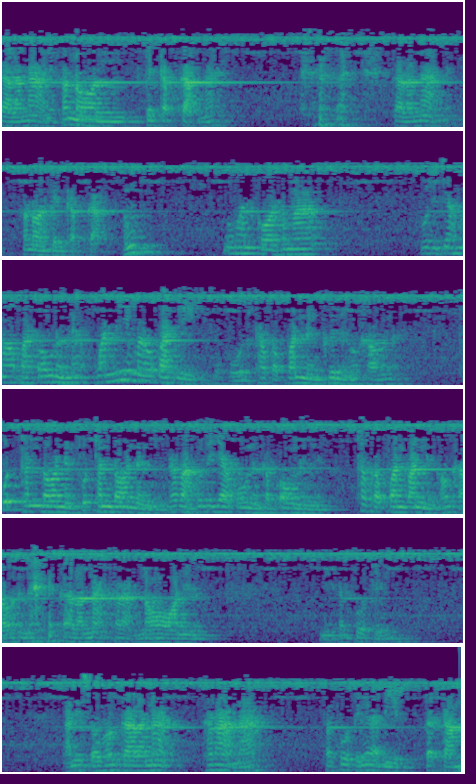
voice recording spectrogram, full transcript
กาลนาเนี่ยเขานอนเป็นกับกับนะ กาลนาเนี่ยเขานอนเป็นกับกับเมื่อวันก่อนเขามาพุทธเจ้ามาบัตรองหนึ่งนะวันนี้มาบัตรอีกโอ้โหเท่ากับวันหนึ่งคืนหนึ่งของเขาแล้วนะพุทธันดรหนึ่งพุทธันดรหนึ่งระหว่างพุทธเจ้าองค์หนึ่งกับองค์หนึ่งเท่ากับวันวันหนึ่งของเขานะกาลนาขนาดนอนนี่นี่ท่านพูดถึงอันนี้สองของกาลนาขราชนะท่านพูดถึงอดีตกรรม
